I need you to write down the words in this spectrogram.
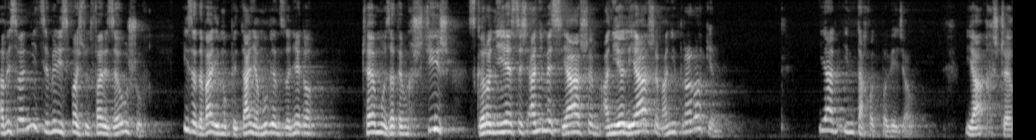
A wysłannicy byli spośród faryzeuszów i zadawali mu pytania, mówiąc do niego, czemu zatem chrzcisz, skoro nie jesteś ani Mesjaszem, ani Eliaszem, ani prorokiem? Jan im tak odpowiedział, ja chrzczę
